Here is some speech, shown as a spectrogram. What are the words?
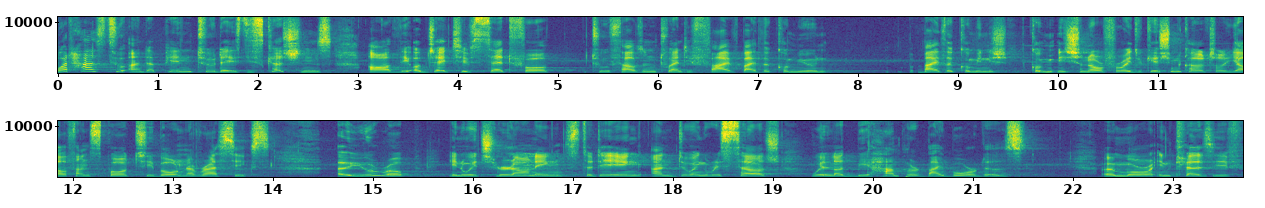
What has to underpin today's discussions are the objectives set for 2025 by the, by the Commissioner for Education, Culture, Youth and Sport, Tibor Navracsics. A Europe in which learning, studying and doing research will not be hampered by borders. A more inclusive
